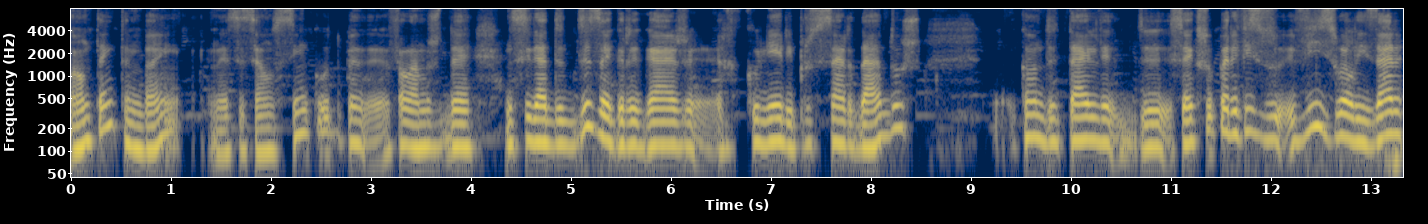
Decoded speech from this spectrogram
Ontem também, na sessão 5, falamos da necessidade de desagregar, recolher e processar dados com detalhe de sexo para visualizar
